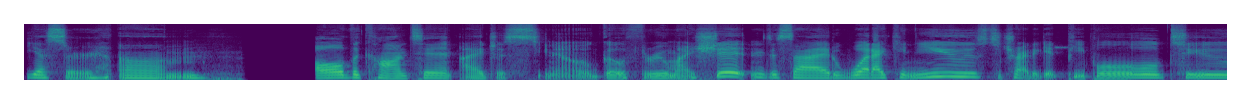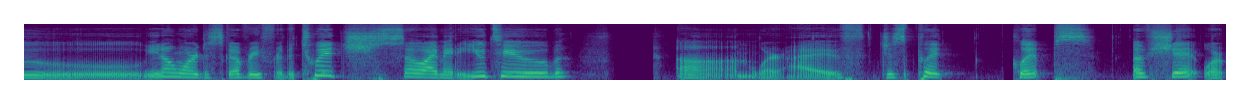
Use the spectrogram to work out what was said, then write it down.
yes, sir. Um all the content, I just, you know, go through my shit and decide what I can use to try to get people to, you know, more discovery for the Twitch. So I made a YouTube um where I've just put clips of shit or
